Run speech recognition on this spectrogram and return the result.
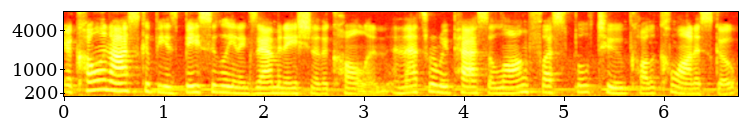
a colonoscopy is basically an examination of the colon, and that's where we pass a long flexible tube called a colonoscope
